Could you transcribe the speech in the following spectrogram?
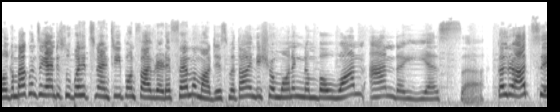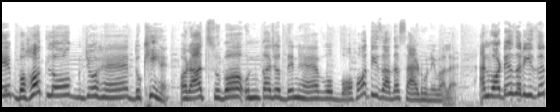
Welcome back once again to super hits 93.5 red FM और मार्जे Smita in the show morning number one and yes कल रात से बहुत लोग जो हैं, दुखी हैं। और आज सुबह उनका जो दिन है, वो बहुत ही ज़्यादा सैड होने वाला है। And what is the reason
